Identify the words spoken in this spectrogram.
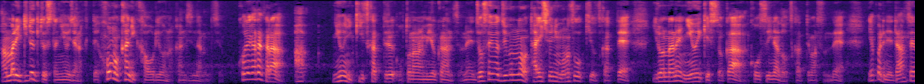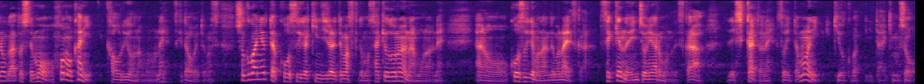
あんまりギトギトした匂いじゃなくてほのかに香るような感じになるんですよ。これがだからあ匂いに気使ってる大人の魅力なんですよね。女性は自分の体臭にものすごく気を使っていろんなね匂い消しとか香水などを使ってますんでやっぱりね男性の側としてもほのかに香るようなものをねつけた方がいいと思います。職場によっては香水が禁じられてますけども先ほどのようなものはねあの香水でも何でもないですから石鹸の延長にあるものですからでしっかりとねそういったものに気を配っていただきましょ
